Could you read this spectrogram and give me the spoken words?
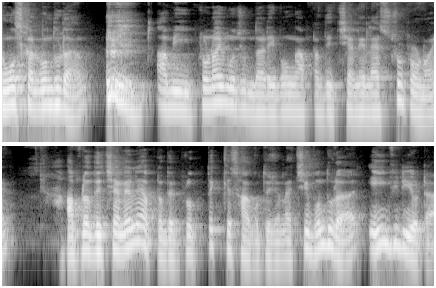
নমস্কার বন্ধুরা, আমি প্রণয় মজুমদার এবং আপনাদের চ্যানেল অ্যাস্ট্রো প্রণয়। আপনাদের চ্যানেলে আপনাদের প্রত্যেককে স্বাগত জানাচ্ছি। বন্ধুরা, এই ভিডিওটা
